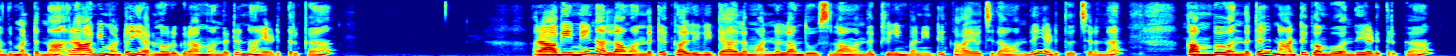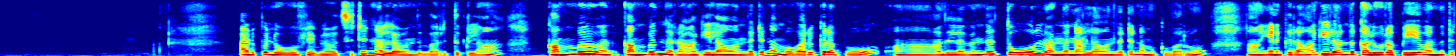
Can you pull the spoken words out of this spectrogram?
அது மட்டும்தான். ராகி மட்டும் இரநூறு கிராம் வந்துட்டு நான் எடுத்திருக்கேன். ராகியுமே நல்லா வந்துட்டு கழுவிட்டு அதில் மண்ணெல்லாம் தூசுலாம் வந்து க்ளீன் பண்ணிவிட்டு காய வச்சு தான் வந்து எடுத்து வச்சுருந்தேன். கம்பு வந்துட்டு நாட்டு கம்பு வந்து எடுத்திருக்கேன். அடுப்பு லோ ஃப்ளேமில் வச்சுட்டு நல்லா வந்து வறுத்துக்கலாம். கம்பு வந் கம்பு இந்த ராகிலாம் வந்துட்டு நம்ம வறுக்கிறப்போ அதில் வந்து தோல் வந்து நல்லா வந்துட்டு நமக்கு வரும். எனக்கு ராகிலேருந்து கழுவுறப்பயே வந்துட்டு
